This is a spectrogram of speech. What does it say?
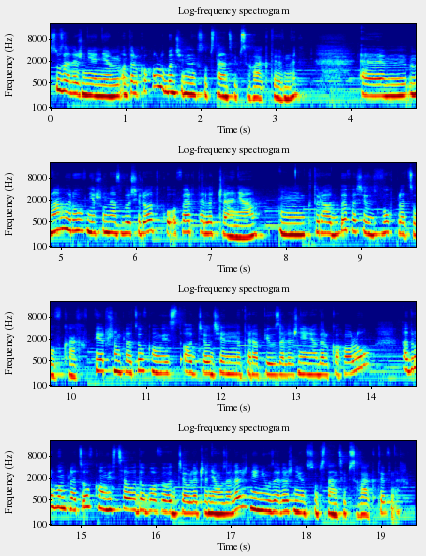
z uzależnieniem od alkoholu bądź innych substancji psychoaktywnych. Mamy również u nas w ośrodku ofertę leczenia, mm, która odbywa się w dwóch placówkach. Pierwszą placówką jest oddział dzienny terapii uzależnienia od alkoholu, a drugą placówką jest całodobowy oddział leczenia uzależnień i uzależnień od substancji psychoaktywnych.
